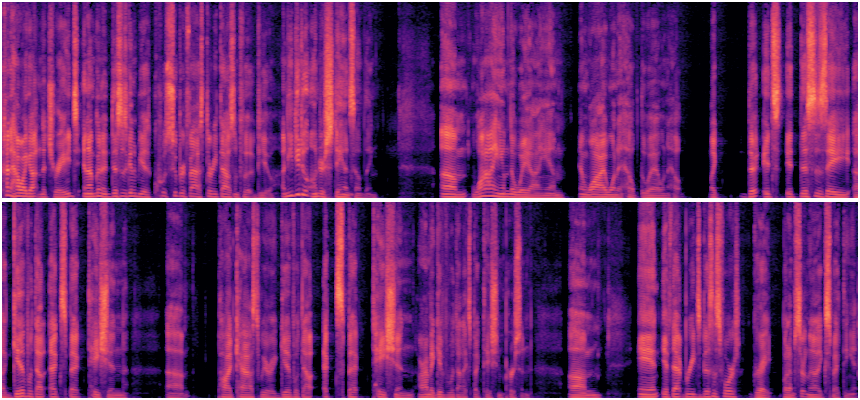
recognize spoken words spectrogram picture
kind of how I got in the trades. And I'm going to, this is going to be a super fast 30,000 foot view. I need you to understand something. Um, why I am the way I am and why I want to help the way I want to help. Like there, it's, it, this is a, a give without expectation, um, podcast. We are a give without expectation, or I'm a give without expectation person. Um, and if that breeds business for us, great. But I'm certainly not expecting it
